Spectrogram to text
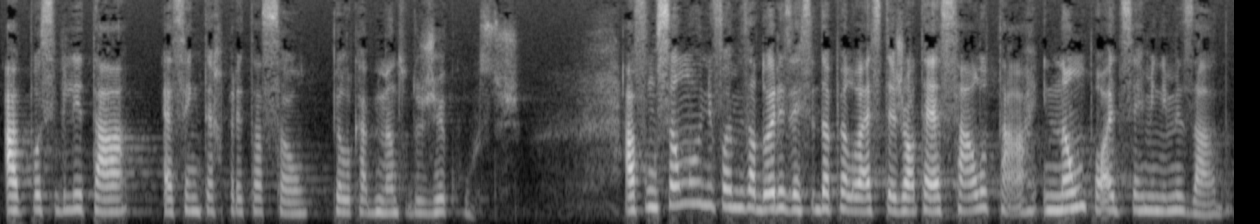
a possibilitar essa interpretação pelo cabimento dos recursos. A função uniformizadora exercida pelo STJ é salutar e não pode ser minimizada.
